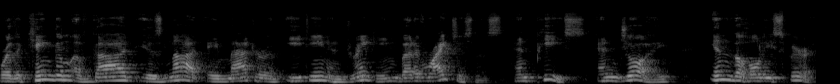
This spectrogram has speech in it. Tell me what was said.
for the kingdom of God is not a matter of eating and drinking, but of righteousness and peace and joy in the Holy Spirit.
